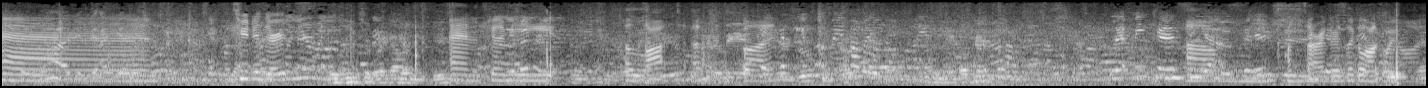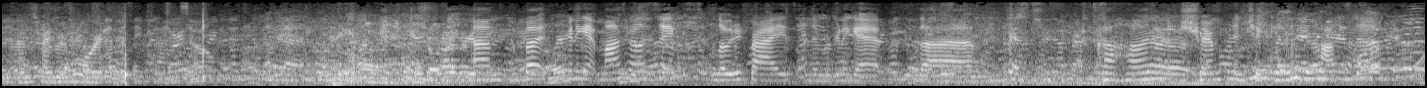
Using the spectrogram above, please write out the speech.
and two desserts. And it's gonna be a lot of fun. Let me kiss um, I'm sorry, there's like a lot going on and I'm trying to record at the same time, so. Um, but we're gonna get mozzarella sticks, loaded fries, and then we're gonna get the um, shrimp and chicken pasta.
